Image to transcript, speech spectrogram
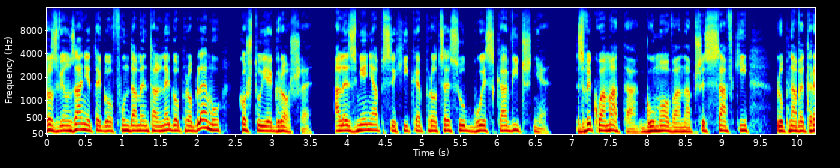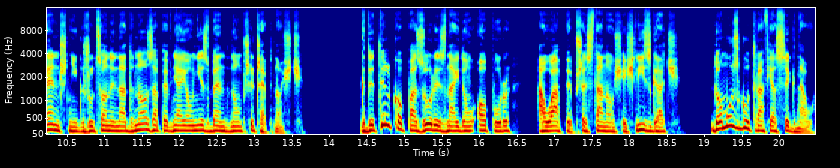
Rozwiązanie tego fundamentalnego problemu kosztuje grosze, ale zmienia psychikę procesu błyskawicznie. Zwykła mata, gumowa na przyssawki lub nawet ręcznik rzucony na dno zapewniają niezbędną przyczepność. Gdy tylko pazury znajdą opór, a łapy przestaną się ślizgać, do mózgu trafia sygnał.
